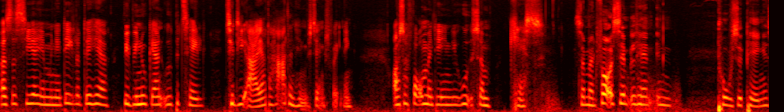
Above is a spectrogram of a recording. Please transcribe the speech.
og så siger, at en del af det her vil vi nu gerne udbetale til de ejere, der har den her investeringsforening. Og så får man det egentlig ud som cash. Så man får simpelthen en pose penge.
